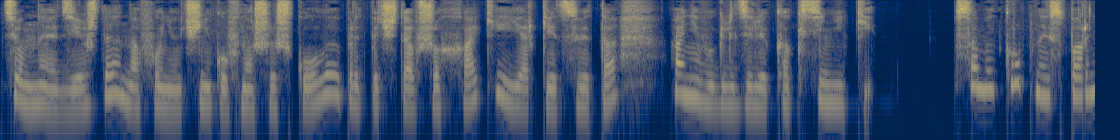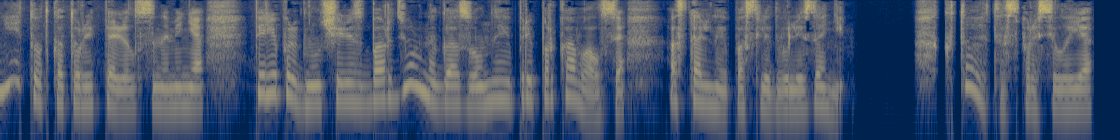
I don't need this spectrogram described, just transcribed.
темная одежда. На фоне учеников нашей школы, предпочитавших хаки и яркие цвета, они выглядели как синяки. Самый крупный из парней, тот, который пялился на меня, перепрыгнул через бордюр на газон и припарковался. Остальные последовали за ним. «Кто это?» — спросила я.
